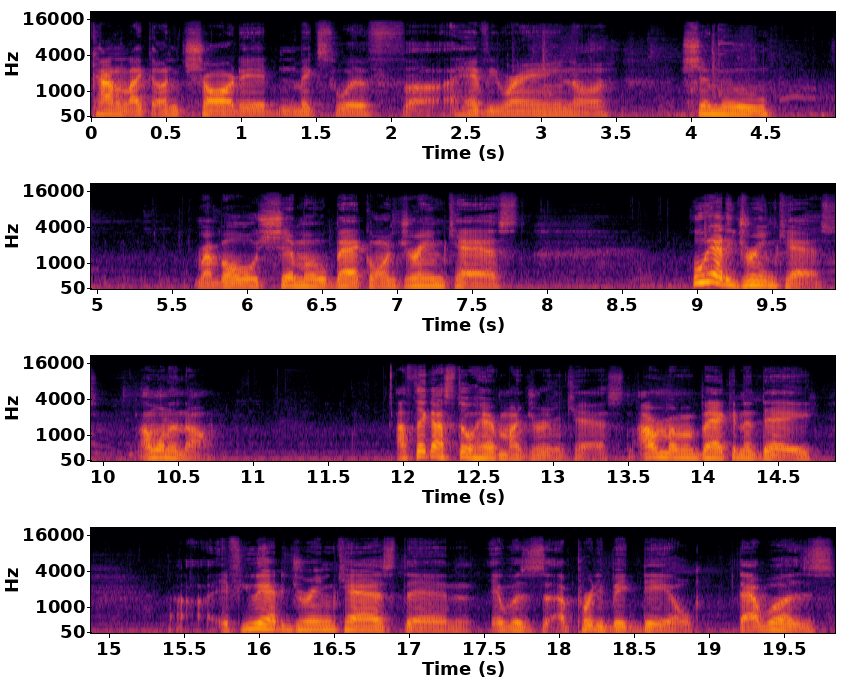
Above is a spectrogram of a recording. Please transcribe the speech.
kind of like Uncharted mixed with uh, Heavy Rain or Shenmue. Remember old Shenmue back on Dreamcast? Who had a Dreamcast? I want to know. I think I still have my Dreamcast. I remember back in the day, uh, if you had a Dreamcast, then it was a pretty big deal. That was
